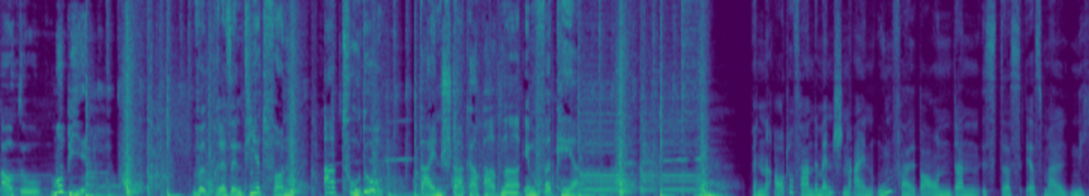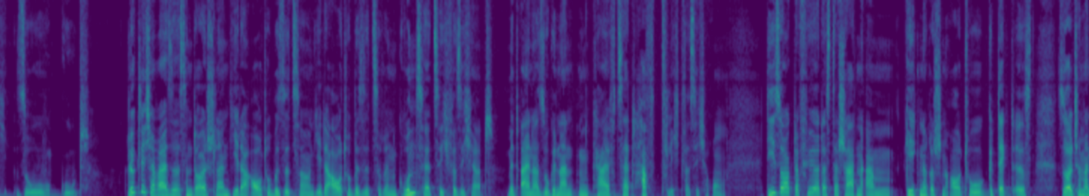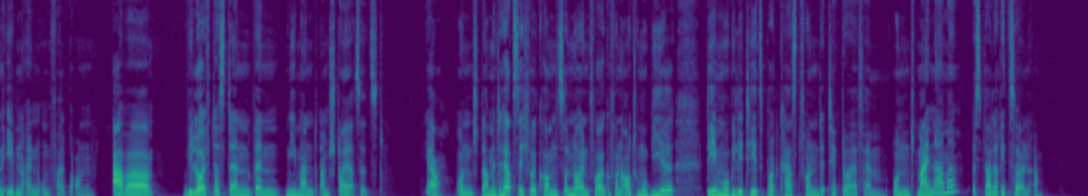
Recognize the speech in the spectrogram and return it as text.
Automobil wird präsentiert von Artudo, dein starker Partner im Verkehr. Wenn autofahrende Menschen einen Unfall bauen, dann ist das erstmal nicht so gut. Glücklicherweise ist in Deutschland jeder Autobesitzer und jede Autobesitzerin grundsätzlich versichert mit einer sogenannten Kfz-Haftpflichtversicherung. Die sorgt dafür, dass der Schaden am gegnerischen Auto gedeckt ist, sollte man eben einen Unfall bauen. Aber wie läuft das denn, wenn niemand am Steuer sitzt? Ja, und damit herzlich willkommen zur neuen Folge von Automobil, dem Mobilitätspodcast von Detektor FM. Und mein Name ist Valerie Zöllner.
